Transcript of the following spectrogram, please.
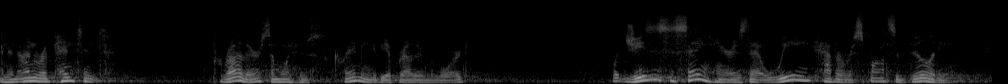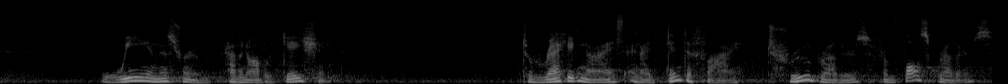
and an unrepentant brother, someone who's claiming to be a brother in the Lord, what Jesus is saying here is that we have a responsibility. We in this room have an obligation to recognize and identify true brothers from false brothers.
